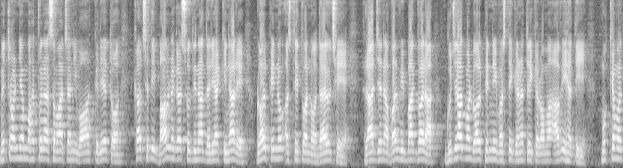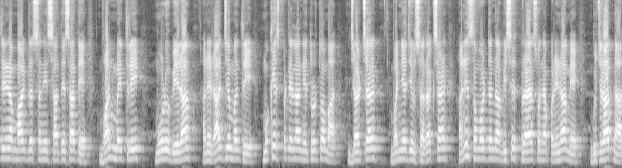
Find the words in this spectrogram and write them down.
મિત્રો, અન્ય મહત્વના સમાચારની વાત કરીએ તો કચ્છથી ભાવનગર સુધીના દરિયા કિનારે ડોલ્ફિનનું અસ્તિત્વ નોંધાયું છે. રાજ્યના વન વિભાગ દ્વારા ગુજરાતમાં ડોલ્ફિનની વસ્તી ગણતરી કરવામાં આવી હતી. મુખ્યમંત્રીના માર્ગદર્શનની સાથે સાથે વન મૈત્રી મોડુ બેરા અને રાજ્યમંત્રી મુકેશ પટેલના નેતૃત્વમાં જળચર, વન્યજીવ સંરક્ષણ અને સંવર્ધનના વિશેષ પ્રયાસોના પરિણામે ગુજરાતના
